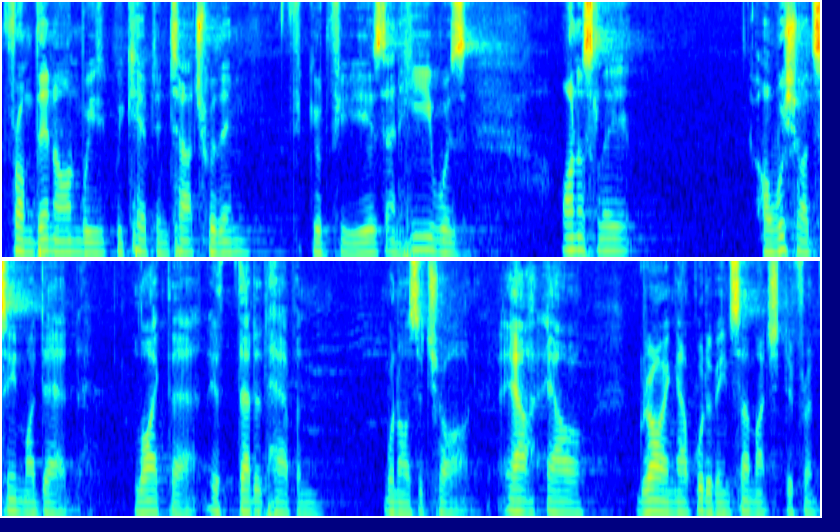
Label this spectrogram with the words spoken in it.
from then on, we, we kept in touch with him for a good few years. And he was, honestly, I wish I'd seen my dad like that, if that had happened when I was a child. Our, our growing up would have been so much different.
